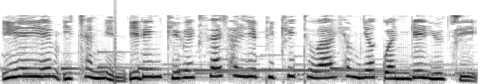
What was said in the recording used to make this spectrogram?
EAM 이창민 1인 기획사 설립 빅히트와 협력 관계 유지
